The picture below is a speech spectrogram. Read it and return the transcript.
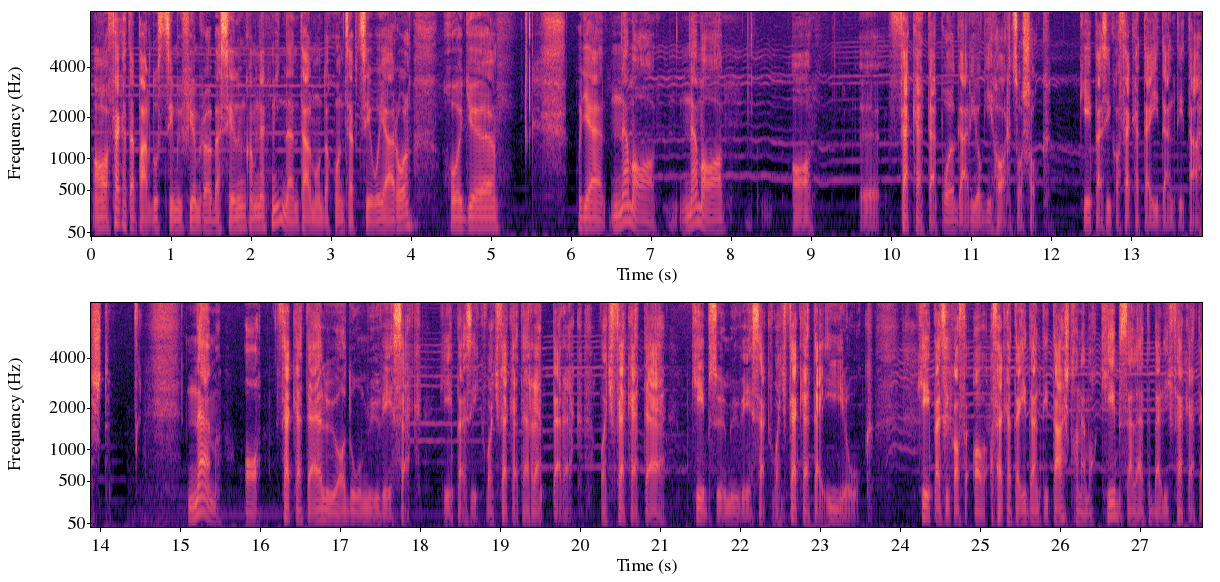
A Fekete Párduc című filmről beszélünk, aminek mindent elmond a koncepciójáról, hogy ugye nem a, nem a, a fekete polgárjogi harcosok képezik a fekete identitást. Nem a fekete előadó művészek képezik, vagy fekete repperek, vagy fekete képzőművészek, vagy fekete írók képezik a, a, a fekete identitást, hanem a képzeletbeli fekete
